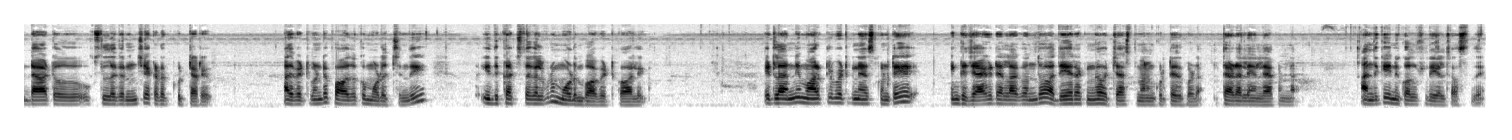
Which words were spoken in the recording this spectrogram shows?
డాట్ ఉక్సుల దగ్గర నుంచి ఎక్కడికి కుట్టారు? అది పెట్టుకుంటే పావుకు మూడు వచ్చింది. ఇది ఖర్చుతో కలిపి మూడు పావు పెట్టుకోవాలి. ఇట్లా అన్ని మార్కులు పెట్టుకుని వేసుకుంటే ఇంకా జాకెట్ ఎలాగుందో అదే రకంగా వచ్చేస్తుంది మనం కుట్టేది కూడా తేడాలేం లేకుండా. అందుకే ఇన్ని కొలతలు తీయాల్సి వస్తుంది.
